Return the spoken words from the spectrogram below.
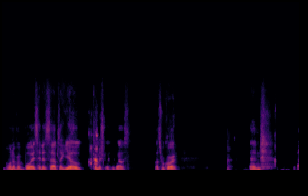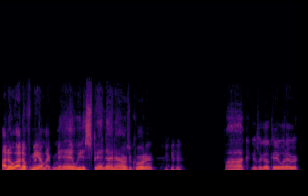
one of our boys hit us up, it's like, "Yo, come to Strickland's house." let's record. And I know, I know for me, I'm like, man, we just spent nine hours recording. Fuck. It was like, okay, whatever.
